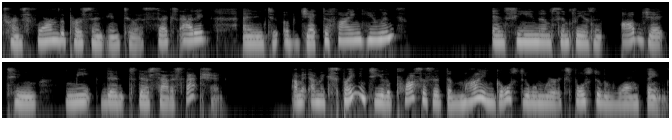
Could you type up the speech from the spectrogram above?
transform the person into a sex addict and into objectifying humans and seeing them simply as an object to meet their, their satisfaction. I'm, I'm explaining to you the process that the mind goes through when we're exposed to the wrong things.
